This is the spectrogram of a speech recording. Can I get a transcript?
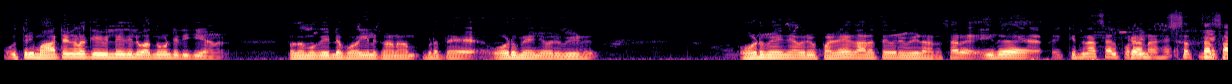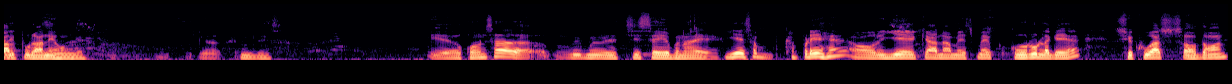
ഒത്തിരി മാറ്റങ്ങളൊക്കെ ഈ വില്ലേജിൽ വന്നുകൊണ്ടിരിക്കുകയാണ്. ഇപ്പോൾ നമുക്ക് ഇതിൻ്റെ പുറകിൽ കാണാം ഇവിടുത്തെ ഓടുമേഞ്ഞ ഒരു വീട്. वीड़ा सर इधर साल सत्तर साल पुराने होंगे ये कौन सा चीज़ से ये बनाए? ये सब कपड़े हैं और ये क्या नाम है इसमें कोरू लगे हैं। शिखुआ सौदान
